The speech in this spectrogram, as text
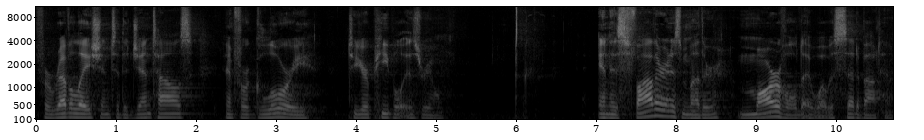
for revelation to the Gentiles and for glory to your people Israel. And his father and his mother marveled at what was said about him.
